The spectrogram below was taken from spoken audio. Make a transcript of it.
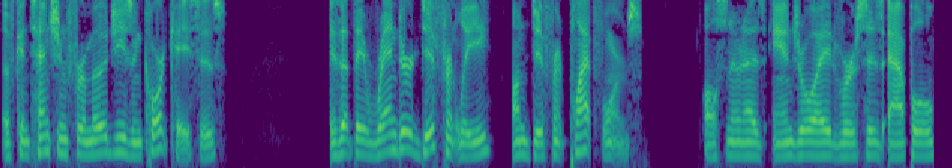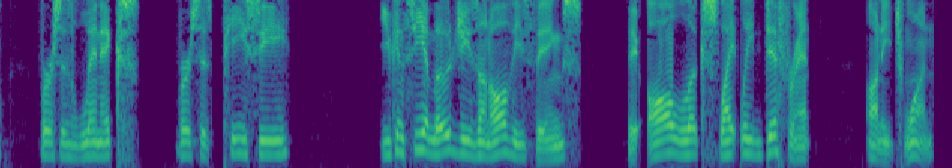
of contention for emojis in court cases is that they render differently on different platforms, also known as Android versus Apple versus Linux versus PC. You can see emojis on all these things. They all look slightly different on each one.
